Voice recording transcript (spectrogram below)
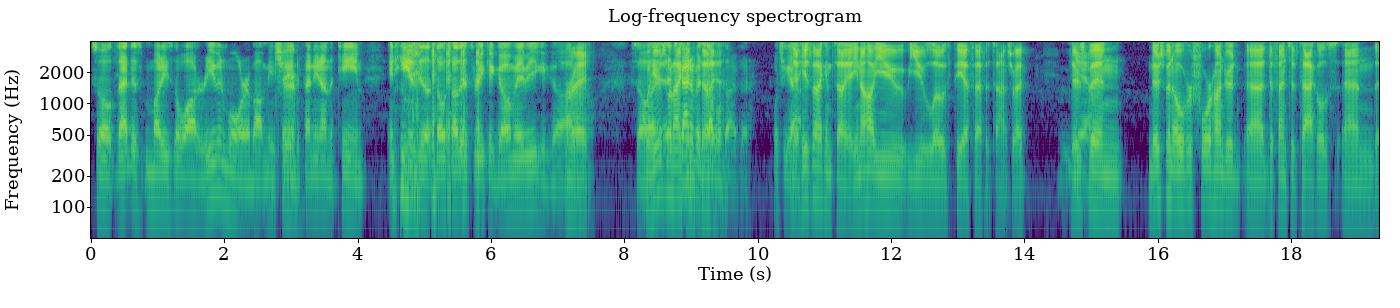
So that just muddies the water even more about me Sure. saying depending on the team. And he and those other three could go, maybe he could go. I don't Right. So Well, here's it's what I kind can of a tell double ya. dive there. What you got? Yeah, here's what I can tell you. You know how you you loathe PFF at times, right? There's Yeah. been there's been over 400 uh, defensive tackles and uh,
